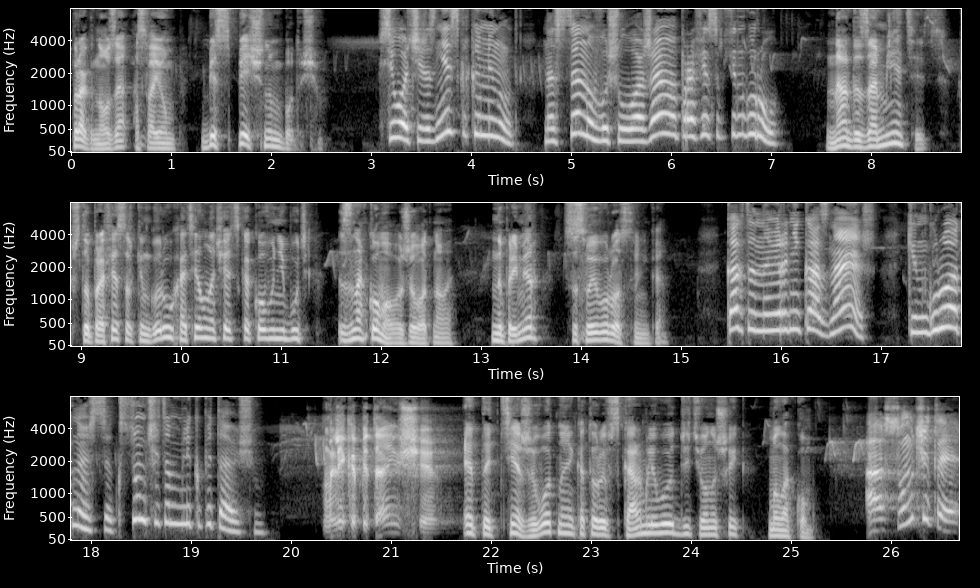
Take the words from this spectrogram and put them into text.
прогноза о своем беспечном будущем. Всего через несколько минут на сцену вышел уважаемый профессор Кенгуру. Надо заметить, что профессор Кенгуру хотел начать с какого-нибудь знакомого животного, например, со своего родственника. Как ты наверняка знаешь, кенгуру относятся к сумчатым млекопитающим. Млекопитающие – это те животные, которые вскармливают детенышей молоком. А сумчатые?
